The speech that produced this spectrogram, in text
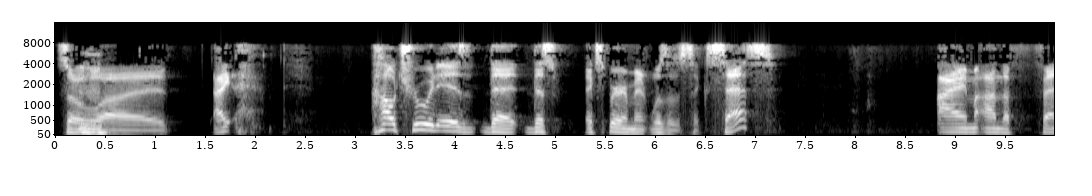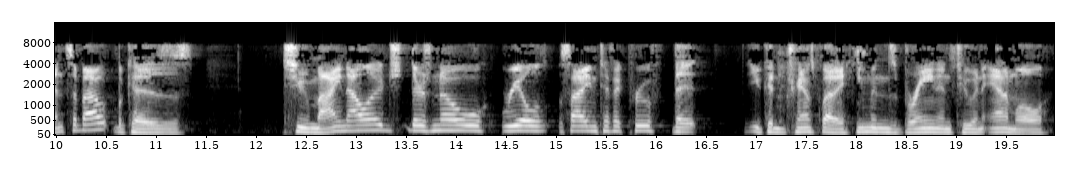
So, uh, I, how true it is that this experiment was a success, I'm on the fence about because to my knowledge, there's no real scientific proof that you can transplant a human's brain into an animal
